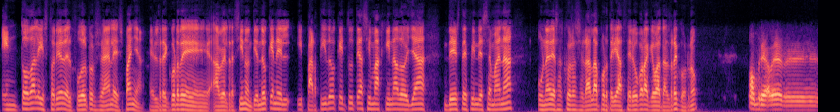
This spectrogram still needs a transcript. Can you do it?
en toda la historia del fútbol profesional en España, el récord de Abel Resino. Entiendo que en el partido que tú te has imaginado ya de este fin de semana, una de esas cosas será la portería cero para que bata el récord, ¿no? Hombre, a ver, eh,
